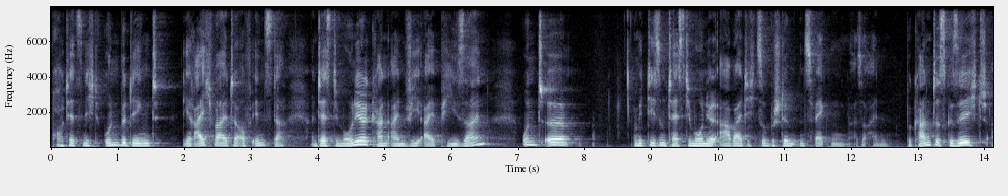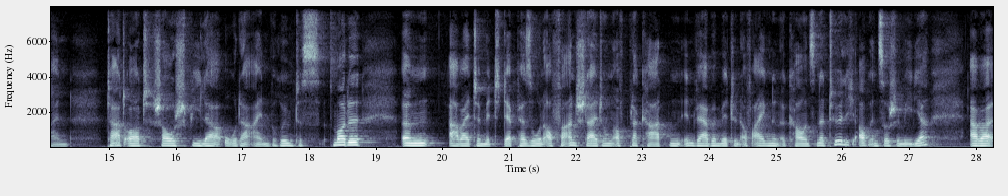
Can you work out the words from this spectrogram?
braucht jetzt nicht unbedingt die Reichweite auf Insta. Ein Testimonial kann ein VIP sein und äh, mit diesem Testimonial arbeite ich zu bestimmten Zwecken. Also ein bekanntes Gesicht, ein Tatort-Schauspieler oder ein berühmtes Model. Ähm, arbeite mit der Person auf Veranstaltungen, auf Plakaten, in Werbemitteln, auf eigenen Accounts, natürlich auch in Social Media. Aber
